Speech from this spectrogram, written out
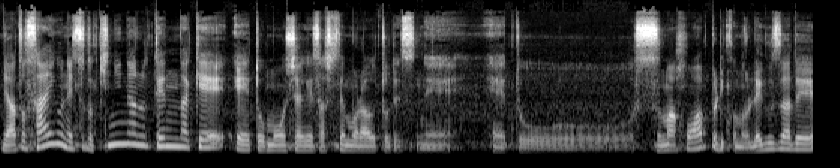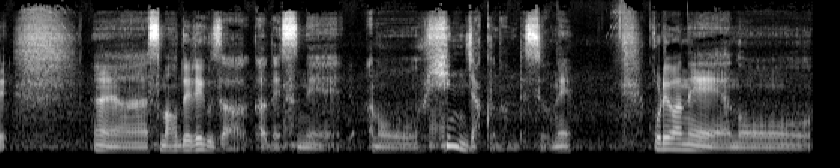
であと最後にちょっと気になる点だけ、えー、と申し上げさせてもらうとですねえ、ー、とスマホアプリこのレグザで、え、スマホでレグザがですねあの貧弱なんですよね。これはねあの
